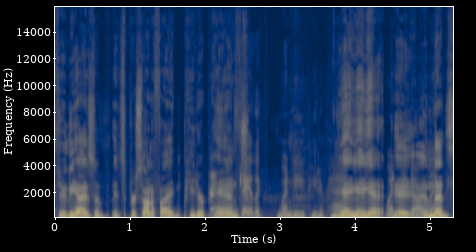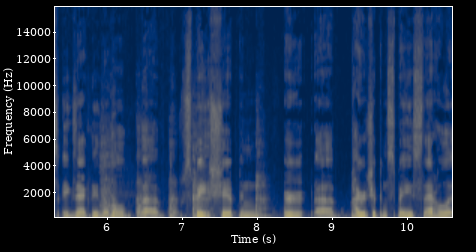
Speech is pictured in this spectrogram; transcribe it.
through the eyes of it's personifying Peter You Pan. say like Wendy, Peter Pan. Yeah, yeah, yeah. Wendy, Uh, darling. And that's exactly the whole uh, spaceship and or uh, pirate ship in space. That whole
